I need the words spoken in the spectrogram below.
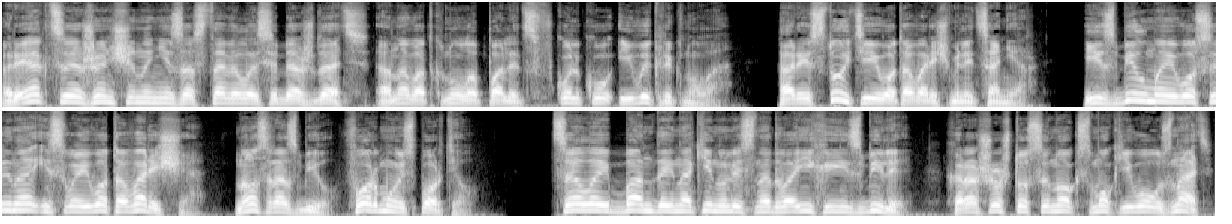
Реакция женщины не заставила себя ждать. Она воткнула палец в Кольку и выкрикнула. «Арестуйте его, товарищ милиционер! Избил моего сына и своего товарища! Нос разбил, форму испортил! Целой бандой накинулись на двоих и избили! Хорошо, что сынок смог его узнать!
